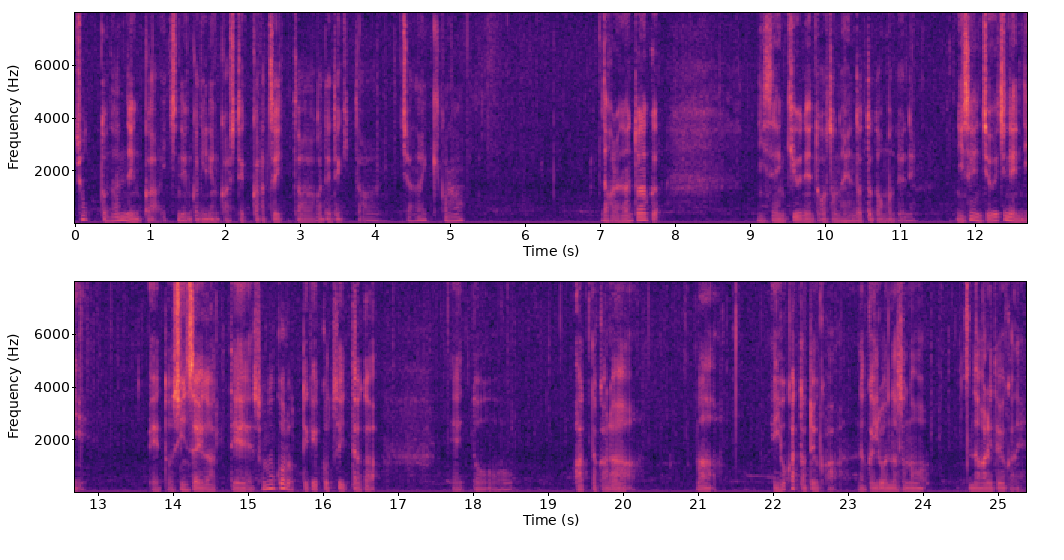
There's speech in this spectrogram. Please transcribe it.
ちょっと何年か1年か2年かしてからツイッターが出てきたんじゃないっけかな。だからなんとなく2009年とかその辺だったと思うんだよね2011年に、えーと、震災があってその頃って結構ツイッターがえっ、ー、とあったからまあ良かったというかなんかいろんなそのつながりというかね、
